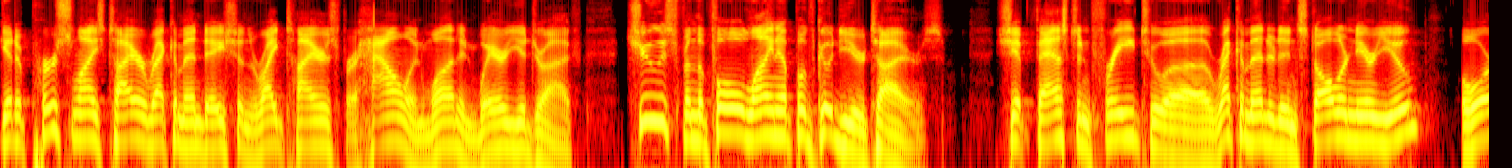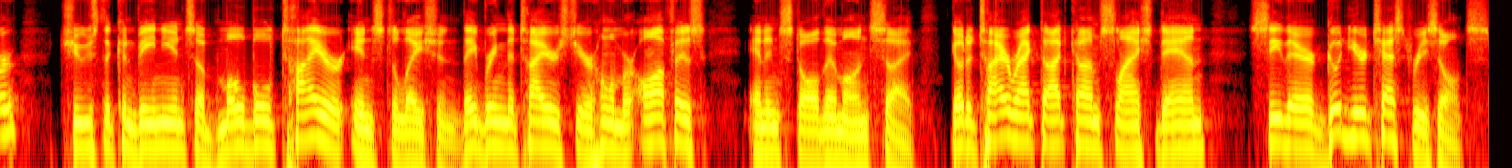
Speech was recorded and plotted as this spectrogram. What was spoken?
Get a personalized tire recommendation, the right tires for how and what and where you drive. Choose from the full lineup of Goodyear tires. Ship fast and free to a recommended installer near you, or choose the convenience of mobile tire installation. They bring the tires to your home or office and install them on site. Go to TireRack.com slash Dan. See their Goodyear test results,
